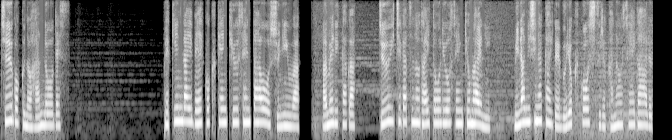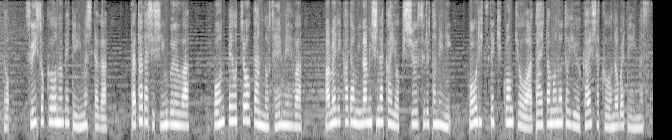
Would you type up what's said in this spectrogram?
中国の反応です。北京大米国研究センター王主任は、アメリカが11月の大統領選挙前に南シナ海で武力行使する可能性があると推測を述べていましたが、ただし新聞は、ポンペオ長官の声明はアメリカが南シナ海を奇襲するために法律的根拠を与えたものという解釈を述べています。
